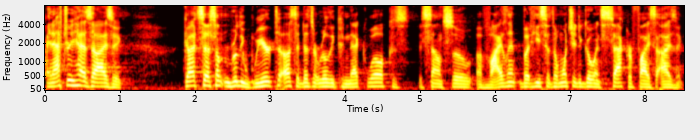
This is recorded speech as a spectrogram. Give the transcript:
And after he has Isaac, God says something really weird to us that doesn't really connect well because it sounds so uh, violent. But he says, I want you to go and sacrifice Isaac.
